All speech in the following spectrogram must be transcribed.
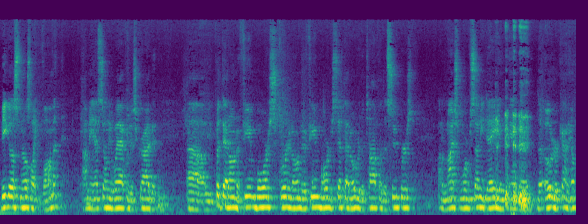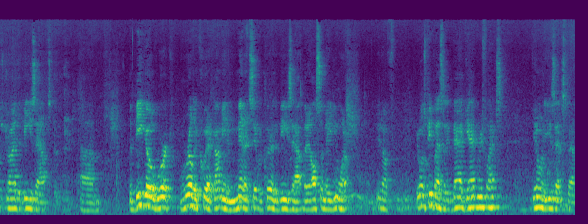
Bee-Go smells like vomit. I mean, that's the only way I can describe it. Uh, you put that on a fume board, squirt it onto a fume board, and set that over the top of the supers on a nice warm sunny day, and, and the, the odor kind of helps drive the bees out. Um, the go worked really quick. I mean, in minutes it would clear the bees out, but it also made you want, you know, you're one of those people that has a bad gag reflex. You don't want to use that stuff.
